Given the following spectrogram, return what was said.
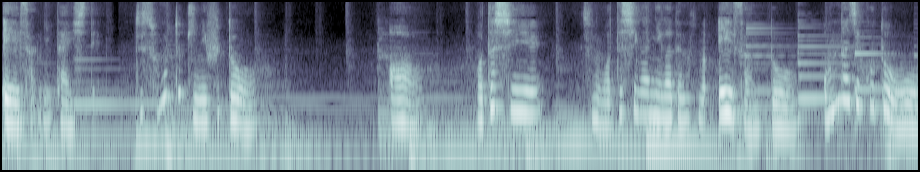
A さんに対して。でその時にふとああ私その私が苦手なその A さんと同じことを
